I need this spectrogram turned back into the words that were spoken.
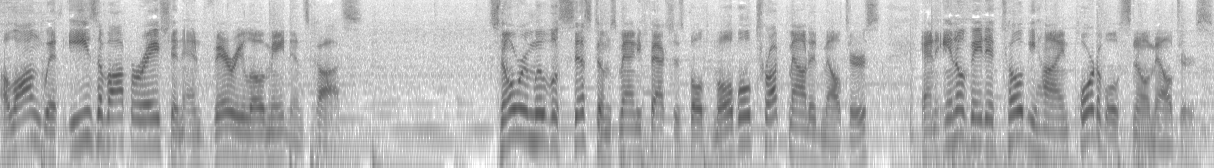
along with ease of operation and very low maintenance costs. Snow Removal Systems manufactures both mobile truck mounted melters and innovative tow behind portable snow melters.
